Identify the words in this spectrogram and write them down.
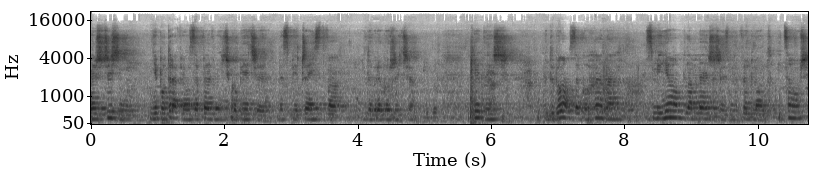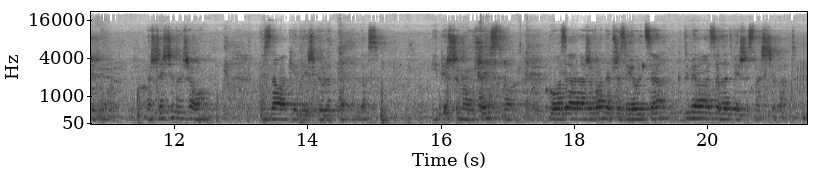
Mężczyźni nie potrafią zapewnić kobiecie bezpieczeństwa i dobrego życia. Kiedyś, gdy byłam zakochana, zmieniałam dla mężczyzn wygląd i całą siebie. Na szczęście dojrzałam. Wyznała kiedyś Violetta Villas. Jej pierwsze małżeństwo było zaaranżowane przez jej ojca, gdy miała zaledwie 16 lat.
